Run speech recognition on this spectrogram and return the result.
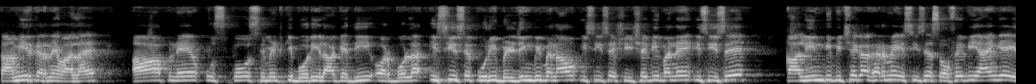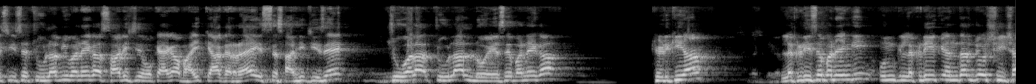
تعمیر کرنے والا ہے آپ نے اس کو سیمنٹ کی بوری لا کے دی اور بولا اسی سے پوری بلڈنگ بھی بناؤ اسی سے شیشے بھی بنے اسی سے قالین بھی بچھے گا گھر میں اسی سے سوفے بھی آئیں گے اسی سے چولہا بھی بنے گا ساری چیزیں وہ کہے گا بھائی کیا کر رہا ہے اس سے ساری چیزیں چولہا چولہا لوہے سے بنے گا کھڑکیاں لکڑی سے بنے گی ان کی لکڑی کے اندر جو شیشہ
